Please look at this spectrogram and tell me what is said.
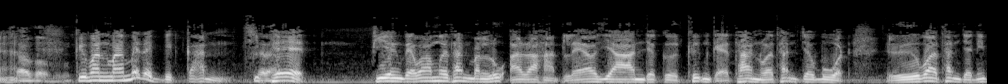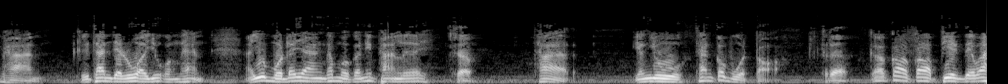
อะฮะครับผมคือมันมันไม่ได้ปิดกั้นที่ครับเพศ เพียงแต่ว่าเมื่อท่านบรรลุอรหัตแล้วญาณจะเกิดขึ้นแก่ท่านว่าท่านจะบวชหรือว่าท่านจะนิพพาน คือท่านจะรู้อายุของท่าน อายุหมดแล้วยังทั้งหมดก็นิพพานเลยครับ ถ้ายังอยู่ท่านก็บวชต่อ ครับ ก็ก็ก็เพียงแต่ว่า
